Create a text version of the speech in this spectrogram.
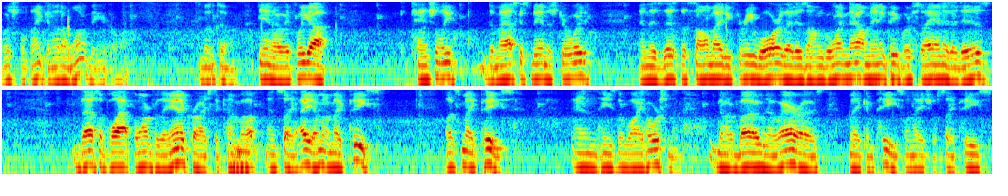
wishful thinking. I don't want to be here a while. But, uh, you know, if we got potentially Damascus being destroyed, and is this the Psalm 83 war that is ongoing now? Many people are saying that it is. That's a platform for the Antichrist to come up and say, hey, I'm going to make peace. Let's make peace. And he's the white horseman. Got a bow, no arrows, making peace. When they shall say peace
